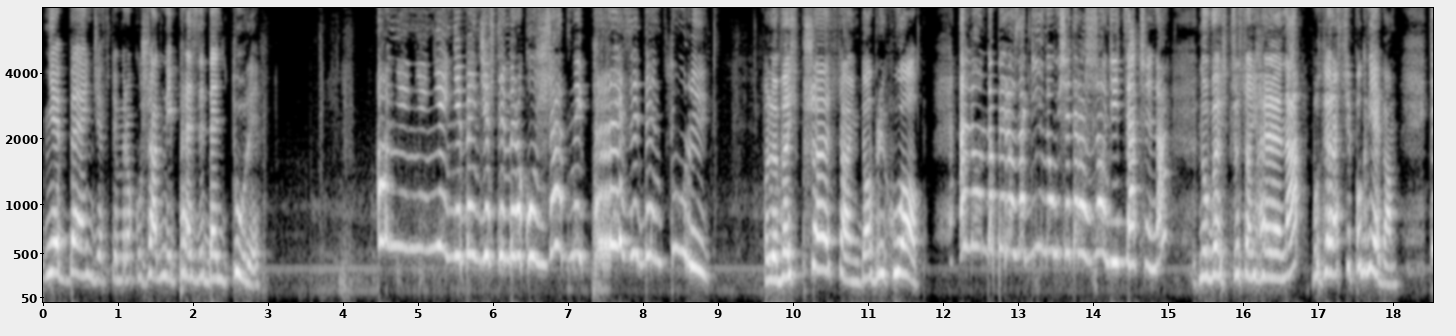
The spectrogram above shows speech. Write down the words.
Nie będzie w tym roku żadnej prezydentury. O nie, nie, nie, nie będzie w tym roku żadnej prezydentury. Ale weź przestań, dobry chłop. Ale on dopiero zaginął i się teraz rządzić zaczyna. No weź przestań, Helena, bo zaraz się pogniewam. Ty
